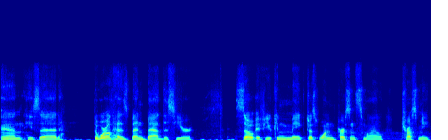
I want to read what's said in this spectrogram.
and he said, "The world has been bad this year, so if you can make just one person smile, trust me,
